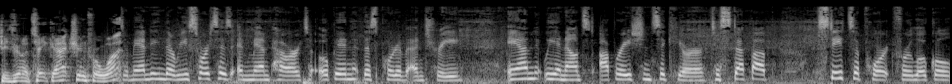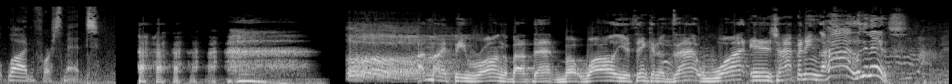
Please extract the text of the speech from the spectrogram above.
She's going to take action for what? Demanding the resources and manpower to open this port of entry. And we announced Operation Secure to step up state support for local law enforcement. I might be wrong about that, but while you're thinking of that, what is happening? Ah, look at this.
